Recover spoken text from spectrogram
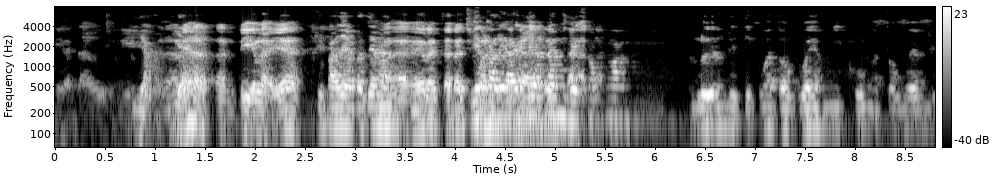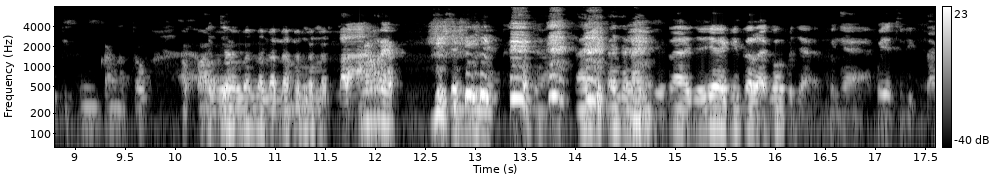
nggak tahu gitu. Iya, Nah, iya. ya, nanti lah ya kita lihat aja nanti. Nah, rencana Ya cuma kali aja kan rencana. besok mah lu yang ditikung atau gua yang nikung atau gua yang ditikungkan atau apa aja Lah. ngerep jadinya. Udah, lanjut aja lanjut. Nah, jadi ya gitu lah, gue punya punya punya cerita.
